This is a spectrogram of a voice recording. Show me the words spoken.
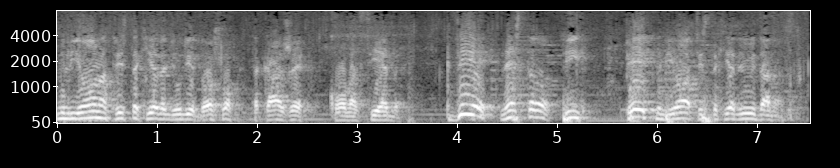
miliona 300 hiljada ljudi je došlo da kaže ko vas jebe. Gde je nestalo tih 5 miliona 300 hiljada ljudi danas?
